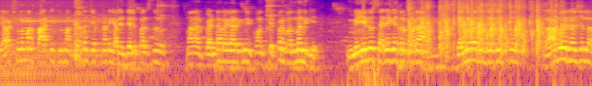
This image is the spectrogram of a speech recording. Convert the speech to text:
ఎలక్షన్లో మన పార్టీ మన పెద్దలు చెప్పినట్టు నేను తెలియపరుస్తూ మన పెంటార గారికి కొంత చెప్పాను కొంతమందికి. మీరు సరిగ్గా కూడా ధన్యవాదాలు తెలియజేస్తూ రాబోయే రోజుల్లో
